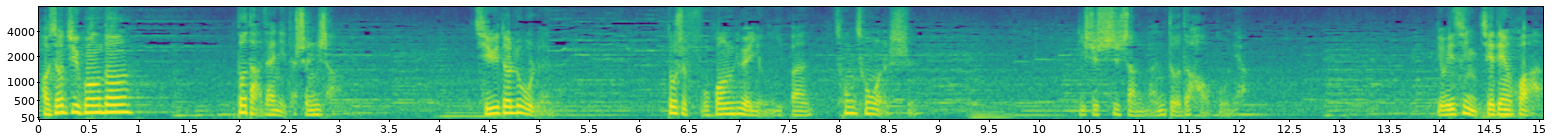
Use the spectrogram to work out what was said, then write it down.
好像聚光灯都打在你的身上，其余的路人都是浮光掠影一般匆匆而逝。你是世上难得的好姑娘。有一次你接电话，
